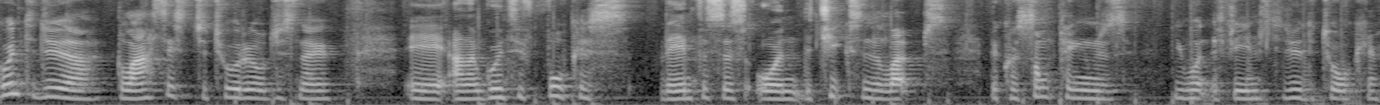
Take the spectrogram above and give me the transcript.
I'm going to do a glasses tutorial just now uh, and I'm going to focus the emphasis on the cheeks and the lips because sometimes you want the frames to do the talking.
